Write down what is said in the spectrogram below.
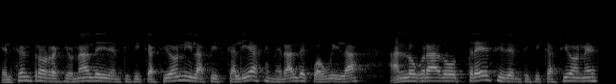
el Centro Regional de Identificación y la Fiscalía General de Coahuila han logrado tres identificaciones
